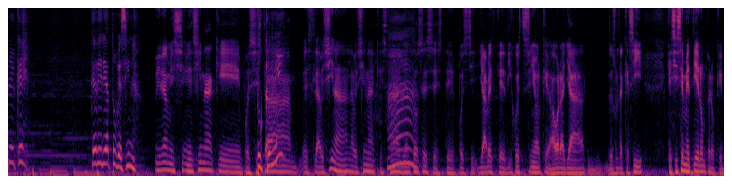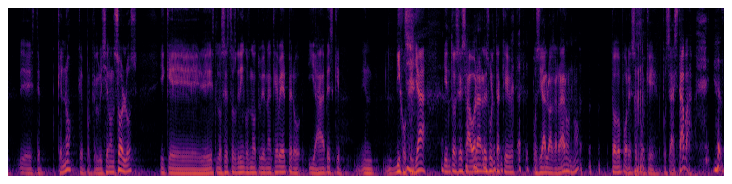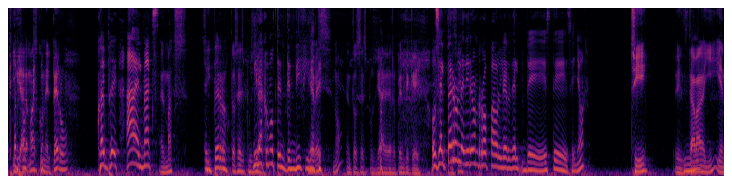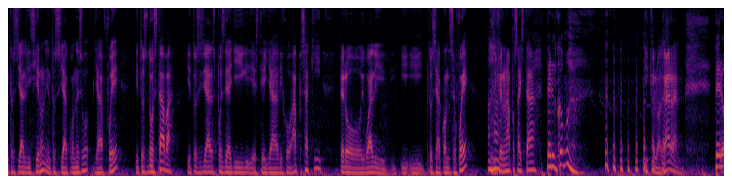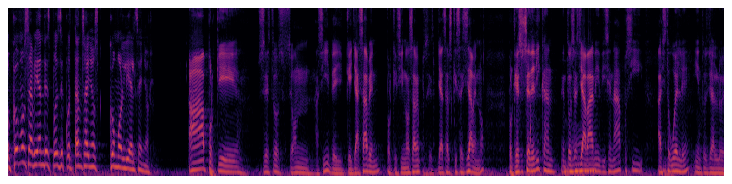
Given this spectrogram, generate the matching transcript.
Bueno, ¿y qué? ¿Qué diría tu vecina? Diría mi mi vecina que pues ¿Tú está es la vecina, la vecina que está Ah. y entonces este pues ya ves que dijo este señor que ahora ya resulta que sí, que sí se metieron, pero que este que no, que porque lo hicieron solos y que los estos gringos no tuvieron nada que ver, pero ya ves que dijo que ya y entonces ahora resulta que pues ya lo agarraron, ¿no? Todo por eso porque pues ya estaba. Ya Y además con el perro, ¿Cuál pe- Ah, el Max. el Max. el perro. Entonces, pues Mira ya. cómo te entendí, Ya fíjate. ves, ¿no? Entonces, pues ya de repente que. O sea, el perro le dieron ropa a oler del- de este señor. Sí, estaba allí y entonces ya le hicieron y entonces ya con eso ya fue y entonces no estaba. Y entonces ya después de allí este, ya dijo, ah, pues aquí. Pero igual y, y- y entonces ya cuando se fue, pues dijeron, ah, pues ahí está. Pero ¿y cómo? Y que lo agarran. Pero ¿cómo sabían después de tantos años cómo olía el señor? Ah, porque pues, estos son así, de que ya saben, porque si no saben, pues ya sabes que así saben, ¿no? Porque eso se dedican. Entonces ya van y dicen, ah, pues sí, a esto huele. Y entonces ya lo,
